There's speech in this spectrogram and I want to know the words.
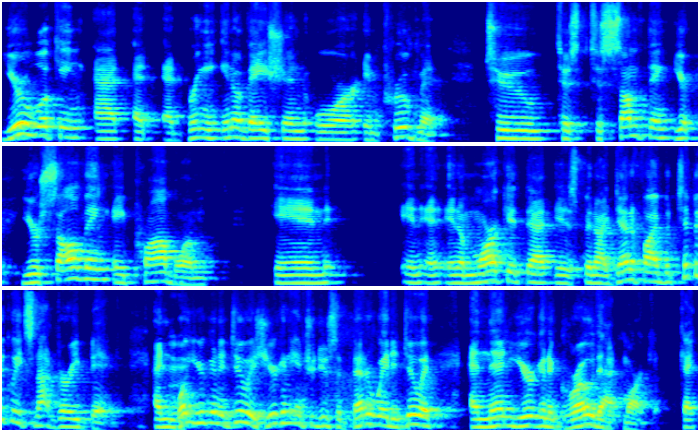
you're looking at, at, at bringing innovation or improvement to, to, to something, you're, you're solving a problem in, in, in a market that has been identified, but typically it's not very big. And mm-hmm. what you're going to do is you're going to introduce a better way to do it, and then you're going to grow that market. Okay.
